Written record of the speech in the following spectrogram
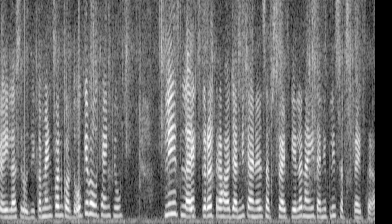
कैलास रोजी. कमेंट पण करतो. ओके भाऊ थँक्यू प्लीज लाईक करत राहा. ज्यांनी चॅनल सबस्क्राईब केलं नाही त्यांनी प्लीज सबस्क्राईब करा.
